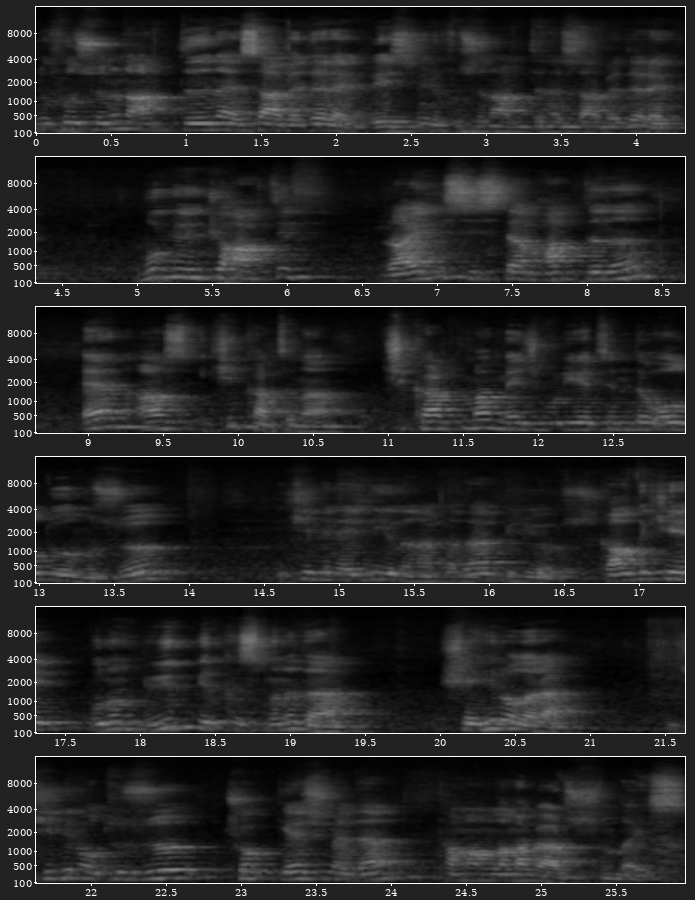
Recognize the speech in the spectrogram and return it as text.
nüfusunun arttığını hesap ederek, resmi nüfusun arttığını hesap ederek bugünkü aktif raylı sistem hattını en az iki katına çıkartma mecburiyetinde olduğumuzu 2050 yılına kadar biliyoruz. Kaldı ki bunun büyük bir kısmını da şehir olarak 2030'u çok geçmeden tamamlamak arzusundayız.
